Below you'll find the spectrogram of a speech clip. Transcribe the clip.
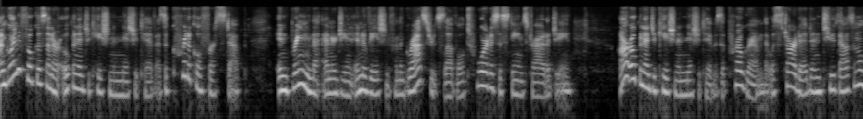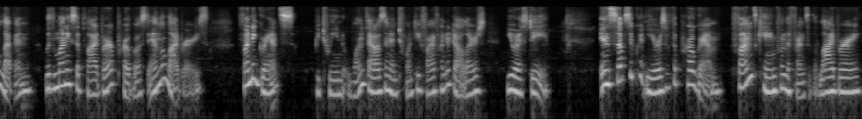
I'm going to focus on our open education initiative as a critical first step in bringing that energy and innovation from the grassroots level toward a sustained strategy. Our Open Education Initiative is a program that was started in 2011 with money supplied by our provost and the libraries, funding grants between $1,000 and $2,500 USD. In subsequent years of the program, funds came from the Friends of the Library,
